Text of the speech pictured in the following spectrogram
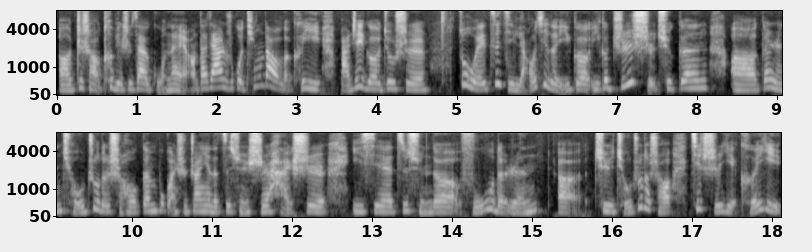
呃，至少特别是在国内啊，大家如果听到了，可以把这个就是作为自己了解的一个一个知识，去跟呃跟人求助的时候，跟不管是专业的咨询师，还是一些咨询的服务的人，呃，去求助的时候，其实也可以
